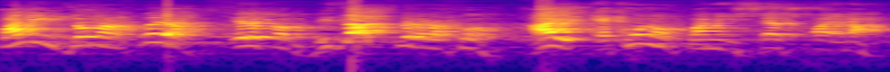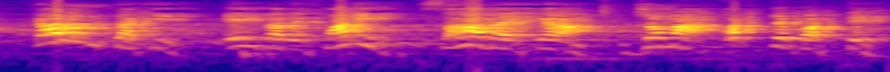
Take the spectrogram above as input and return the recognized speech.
পানি জমা করে এরকম রিজার্ভ করে রাখো। আয়, এখনও পানি শেষ হয় না। কারণটা কি? এইভাবে পানি সাহাবায় কেরাম জমা করতে করতে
